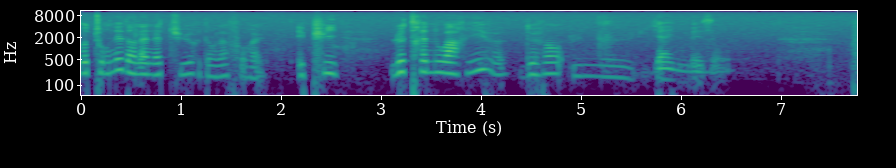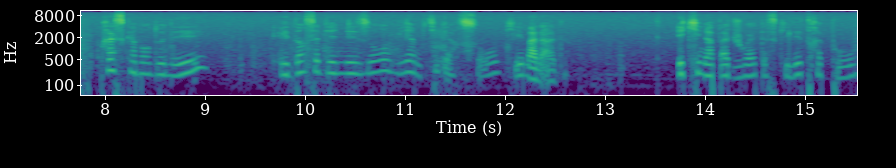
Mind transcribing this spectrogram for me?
retourner dans la nature et dans la forêt. Et puis, le traîneau arrive devant une vieille maison, presque abandonnée, et dans cette vieille maison vit un petit garçon qui est malade et qui n'a pas de jouet parce qu'il est très pauvre.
